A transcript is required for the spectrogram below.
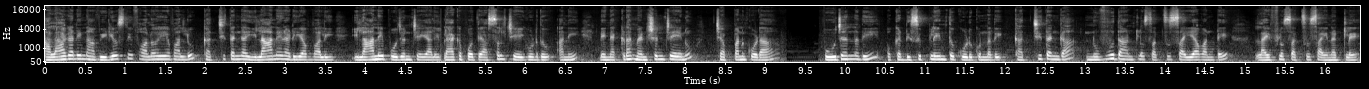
అలాగని నా వీడియోస్ని ఫాలో అయ్యే వాళ్ళు ఖచ్చితంగా ఇలానే రెడీ అవ్వాలి ఇలానే పూజను చేయాలి లేకపోతే అస్సలు చేయకూడదు అని నేను ఎక్కడా మెన్షన్ చేయను చెప్పను కూడా. పూజ అన్నది ఒక డిసిప్లిన్తో కూడుకున్నది. ఖచ్చితంగా నువ్వు దాంట్లో సక్సెస్ అయ్యావంటే లైఫ్లో సక్సెస్ అయినట్లే.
